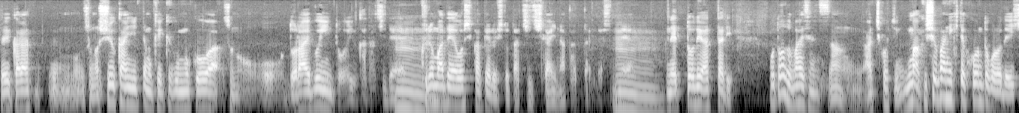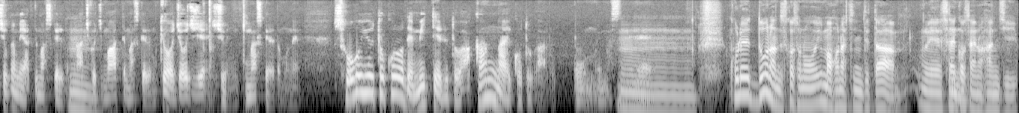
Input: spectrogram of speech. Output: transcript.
それからその集会に行っても結局向こうはそのドライブインという形で車で押しかける人たちしかいなかったりですね、ネットでやったりほとんどバイセンさんあちこち、まあ、終盤に来てここのところで一生懸命やってますけれども、あちこち回ってますけれども今日はジョージア州に行きますけれどもね。そういうところで見てると分かんないことがあると思いますね。これどうなんですか？その今お話に出た、えー、最高裁の判事、うん、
